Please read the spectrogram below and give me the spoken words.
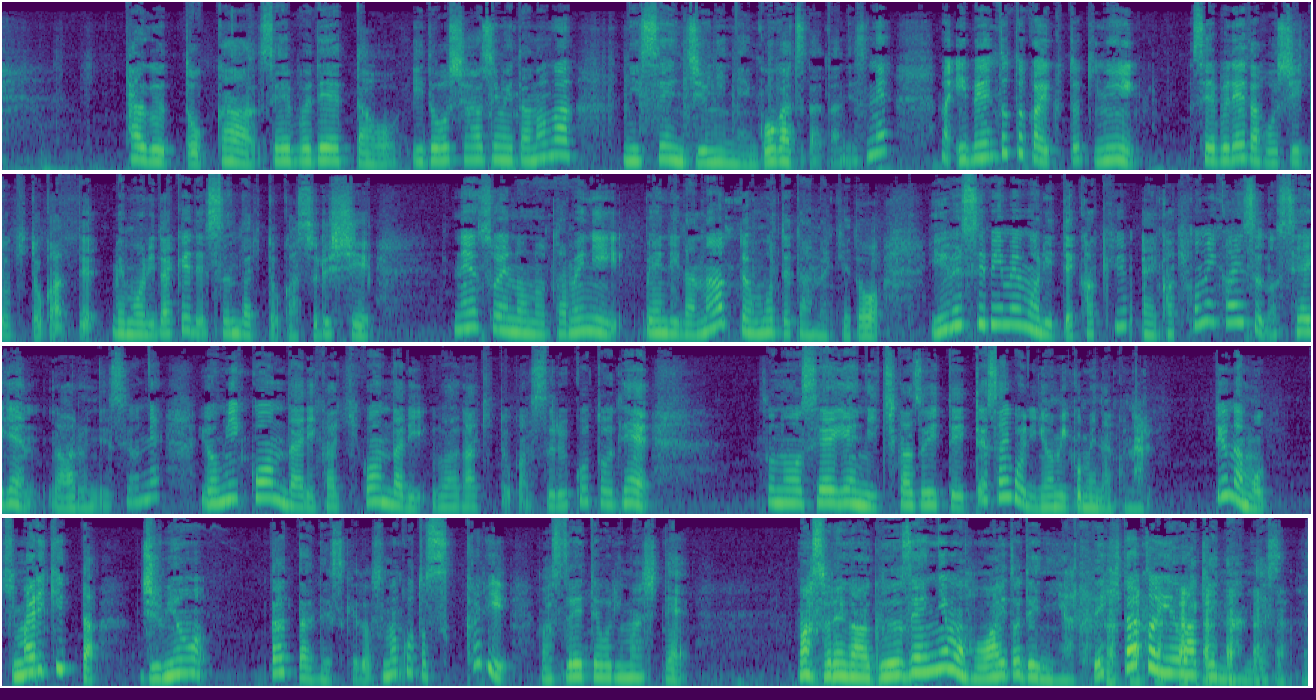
タグとかセーブデータを移動し始めたのが2012年5月だったんですね。まあ、イベントとか行くときに、セーブデータ欲しいときとかってメモリだけで済んだりとかするし、ね、そういうののために便利だなって思ってたんだけど USB メモリって書きえ書き込み回数の制限があるんですよね読み込んだり書き込んだり上書きとかすることでその制限に近づいていって最後に読み込めなくなるっていうのはもう決まりきった寿命だったんですけどそのことすっかり忘れておりましてまあそれが偶然にもホワイトデーにやってきたというわけなんです。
